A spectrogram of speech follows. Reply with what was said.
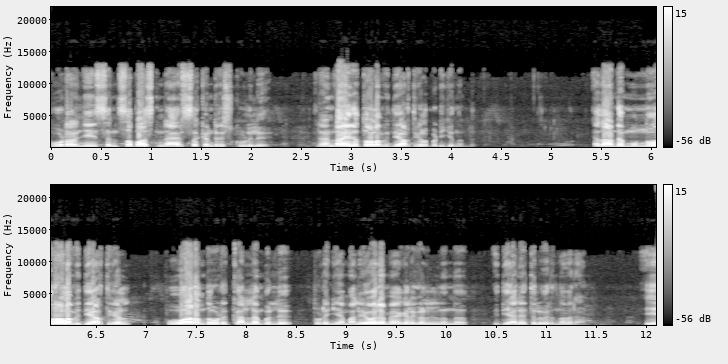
Koodaranji Saint Sebastian higher secondary സ്കൂളിൽ രണ്ടായിരത്തോളം വിദ്യാർത്ഥികൾ പഠിക്കുന്നുണ്ട്. ഏതാണ്ട് മുന്നൂറോളം വിദ്യാർത്ഥികൾ പൂവാറന്തോട് കല്ലമ്പുല്ല് തുടങ്ങിയ മലയോര മേഖലകളിൽ നിന്ന് വിദ്യാലയത്തിൽ വരുന്നവരാണ്. ഈ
